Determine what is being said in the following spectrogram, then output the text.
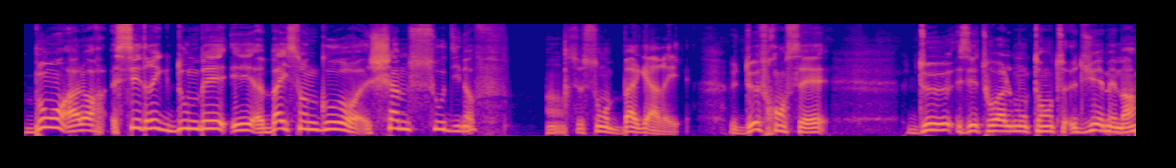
Bon, alors Cédric Doumbé et Baïsangour Shamsoudinov hein, se sont bagarrés. Deux Français, deux étoiles montantes du MMA.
